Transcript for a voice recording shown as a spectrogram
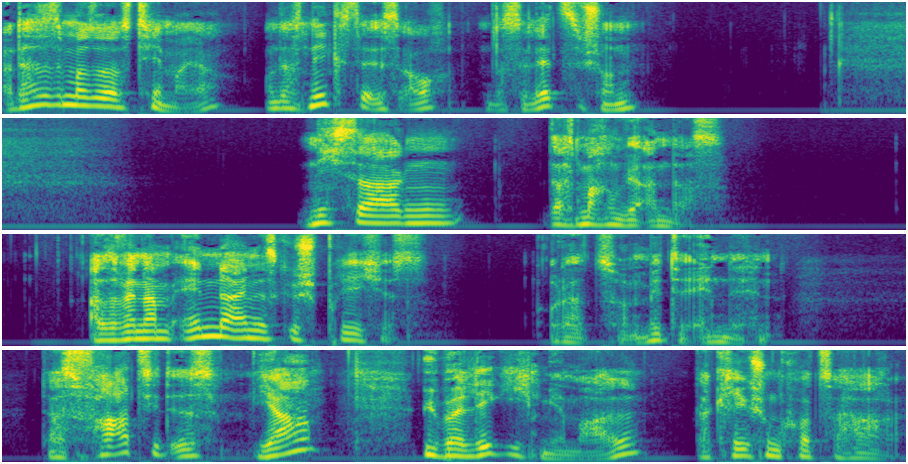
Das ist immer so das Thema, ja. Und das nächste ist auch, das ist der letzte schon, nicht sagen, das machen wir anders. Also wenn am Ende eines Gespräches oder zur Mitte, Ende hin, das Fazit ist, ja, überlege ich mir mal, da kriege ich schon kurze Haare.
